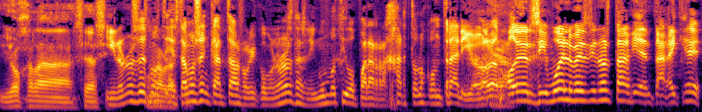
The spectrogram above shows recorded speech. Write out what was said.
y ojalá sea así Y no nos desmotives, estamos encantados porque como no nos das ningún motivo para rajar, todo lo contrario. Joder, si vuelves y no está bien, tal, hay que,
